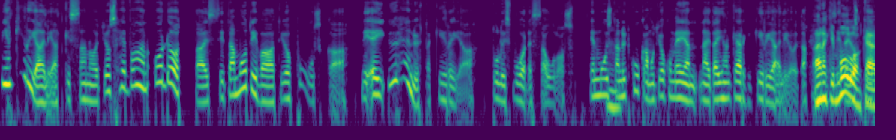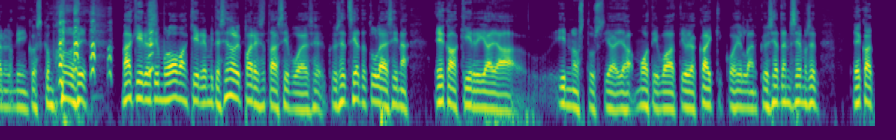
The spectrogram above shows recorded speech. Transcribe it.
niin kirjailijatkin sanoivat, että jos he vaan odottaisi sitä motivaatiopuuskaa, niin ei yhden yhtä kirjaa tulisi vuodessa ulos. En muista mm. nyt kuka, mutta joku meidän näitä ihan kärkikirjailijoita. Ainakin mulla on käynyt kertoo. niin, koska mulla oli, mä kirjoitin mun oman kirjan, mitä siinä oli parisataa sivua, ja se, kyllä se, sieltä tulee siinä eka kirja ja innostus ja, ja motivaatio ja kaikki kohillaan. Kyllä sieltä ne semmoiset ekat,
